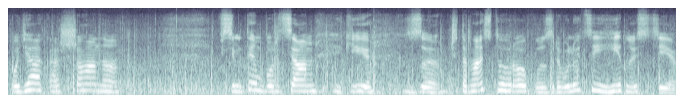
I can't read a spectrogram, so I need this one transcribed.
подяка, шана всім тим борцям, які з 2014 року, з революції гідності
